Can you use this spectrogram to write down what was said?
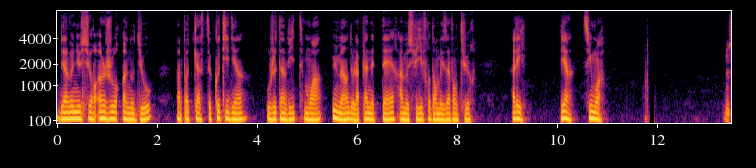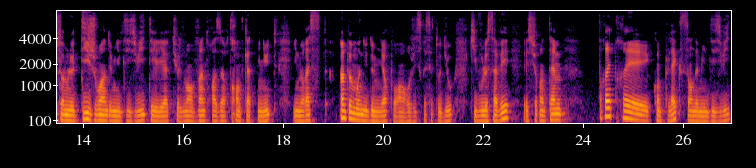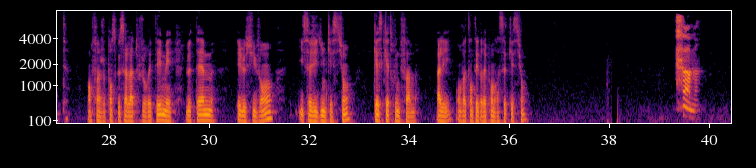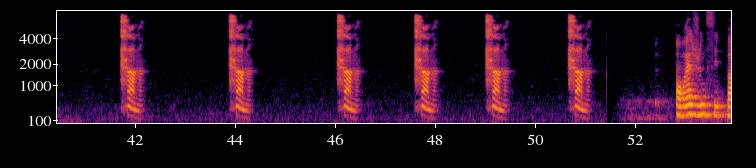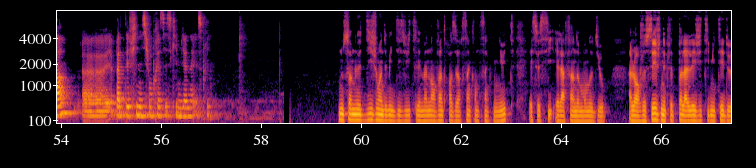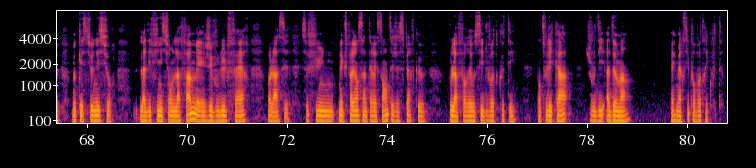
Bienvenue sur Un jour un audio, un podcast quotidien où je t'invite, moi, humain de la planète Terre, à me suivre dans mes aventures. Allez, viens, suis-moi. Nous sommes le 10 juin 2018 et il est actuellement 23h34 minutes. Il me reste un peu moins d'une demi-heure pour enregistrer cet audio qui, vous le savez, est sur un thème très très complexe en 2018. Enfin, je pense que ça l'a toujours été, mais le thème est le suivant. Il s'agit d'une question. Qu'est-ce qu'être une femme? Allez, on va tenter de répondre à cette question. Femme. Femme. Femme. Femme. Femme. Femme. Femme. En vrai, je ne sais pas. Il n'y a pas de définition précise qui me vienne à l'esprit. Nous sommes le 10 juin 2018, il est maintenant 23h55 minutes et ceci est la fin de mon audio. Alors je sais, je n'ai peut-être pas la légitimité de me questionner sur la définition de la femme, mais j'ai voulu le faire. Voilà, ce fut une, une expérience intéressante et j'espère que vous la ferez aussi de votre côté. Dans tous les cas, je vous dis à demain et merci pour votre écoute.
